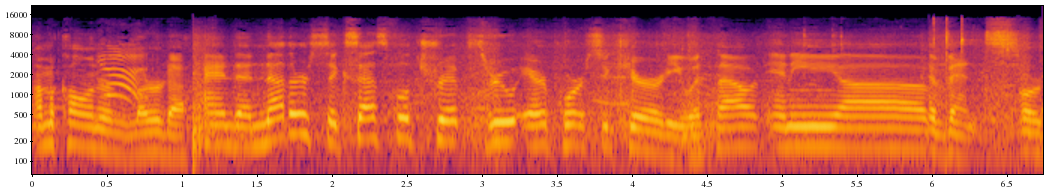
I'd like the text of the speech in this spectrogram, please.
I'm calling her Lurda. And another successful trip through airport security without any uh, events or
